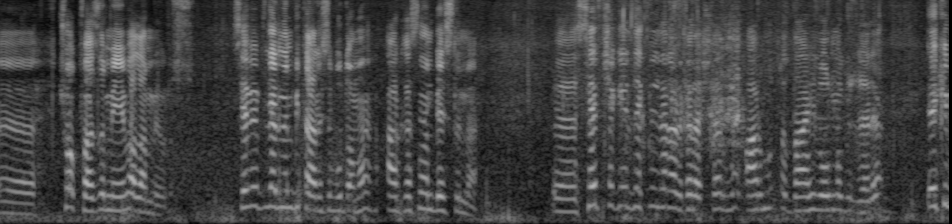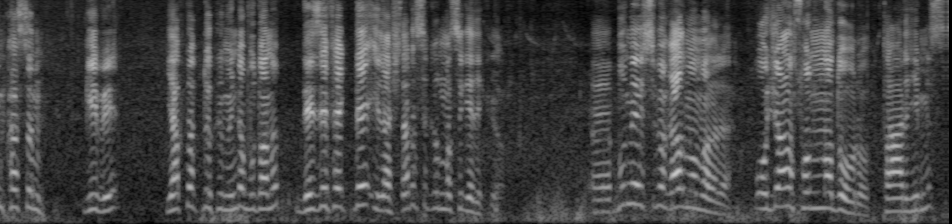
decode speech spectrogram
E, çok fazla meyve alamıyoruz. Sebeplerinden bir tanesi budama, arkasından besleme. Ee, sert çekirdekliler arkadaşlar bu armut da dahil olmak üzere Ekim Kasım gibi yaprak dökümünde budanıp dezenfekte ilaçları sıkılması gerekiyor. Ee, bu mevsime kalmamaları ocağın sonuna doğru tarihimiz.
